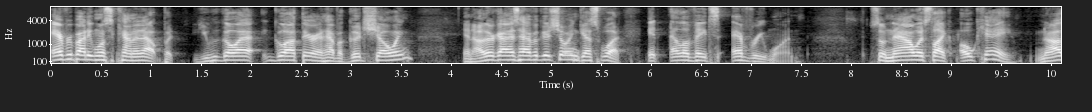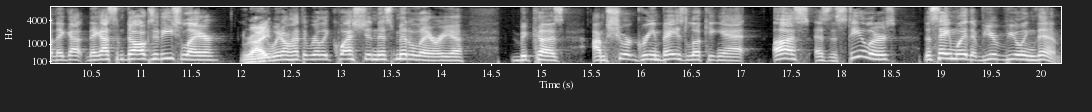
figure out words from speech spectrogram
Everybody wants to count it out, but you go out go out there and have a good showing, and other guys have a good showing. Guess what? It elevates everyone. So now it's like, okay, now they got they got some dogs at each layer. Right. We don't have to really question this middle area because I'm sure Green Bay's looking at us as the Steelers the same way that you're viewing them.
